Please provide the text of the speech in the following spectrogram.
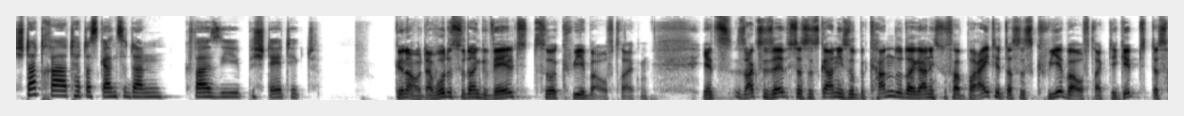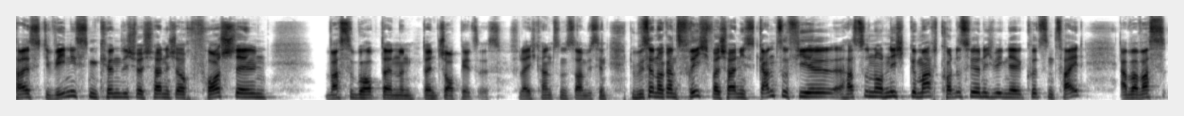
Stadtrat hat das Ganze dann quasi bestätigt. Genau, da wurdest du dann gewählt zur Queerbeauftragten. Jetzt sagst du selbst, das ist gar nicht so bekannt oder gar nicht so verbreitet, dass es Queerbeauftragte gibt. Das heißt, die wenigsten können sich wahrscheinlich auch vorstellen, was überhaupt dein, dein Job jetzt ist. Vielleicht kannst du uns da ein bisschen. Du bist ja noch ganz frisch, wahrscheinlich ganz so viel hast du noch nicht gemacht, konntest du ja nicht wegen der kurzen Zeit. Aber was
